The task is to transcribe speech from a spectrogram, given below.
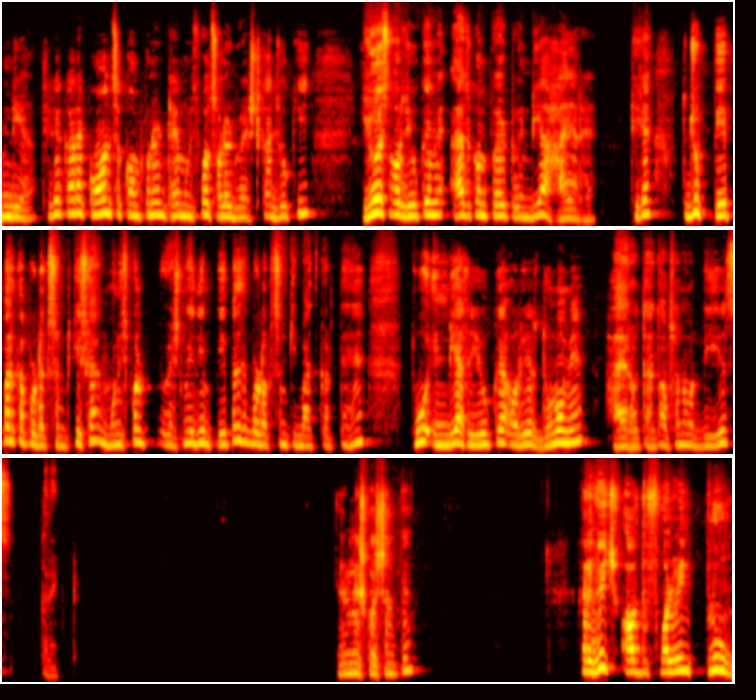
India ठीक है रहे कौन सा कॉम्पोनेंट है म्यूनसिपल सॉलिड वेस्ट का जो कि यूएस और यूके में as compare to India higher है ठीक है तो जो पेपर का प्रोडक्शन किसका म्यूनसिपल वेस्ट में यदि हम पेपर के प्रोडक्शन की बात करते हैं तो वो इंडिया से यूके और यूएस दोनों में हायर होता है तो option number B is correct next question पे कर which of the following plume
